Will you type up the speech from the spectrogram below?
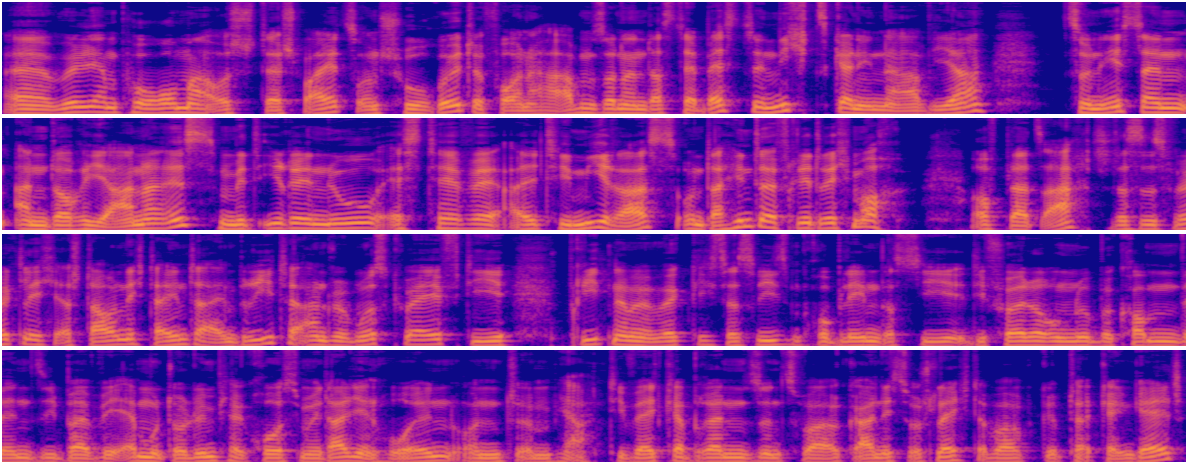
äh, William Poroma aus der Schweiz und Schuh Röte vorne haben, sondern dass der beste Nicht-Skandinavier zunächst ein Andorianer ist mit Irenu Esteve Altimiras und dahinter Friedrich Moch auf Platz 8. Das ist wirklich erstaunlich. Dahinter ein Brite, Andrew Musgrave. Die Briten haben ja wirklich das Riesenproblem, dass sie die Förderung nur bekommen, wenn sie bei WM und Olympia große Medaillen holen. Und ähm, ja, die Weltcuprennen sind zwar gar nicht so schlecht, aber gibt halt kein Geld.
